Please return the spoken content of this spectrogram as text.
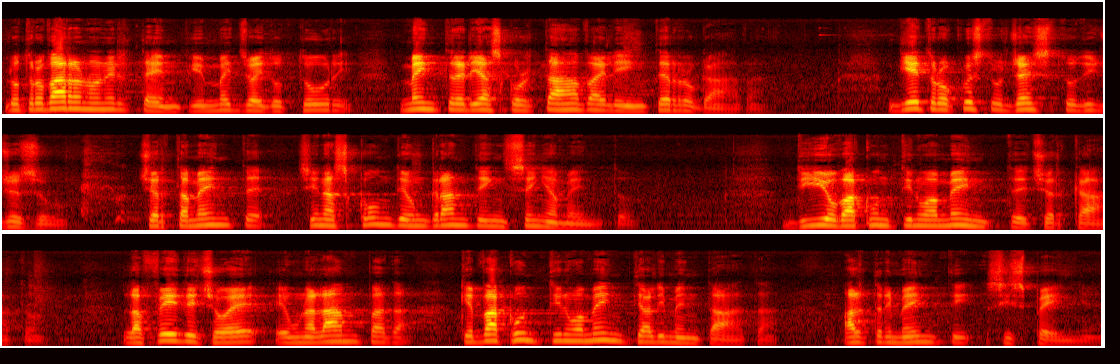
lo trovarono nel Tempio in mezzo ai dottori mentre li ascoltava e li interrogava. Dietro questo gesto di Gesù certamente si nasconde un grande insegnamento. Dio va continuamente cercato. La fede, cioè, è una lampada che va continuamente alimentata, altrimenti si spegne.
